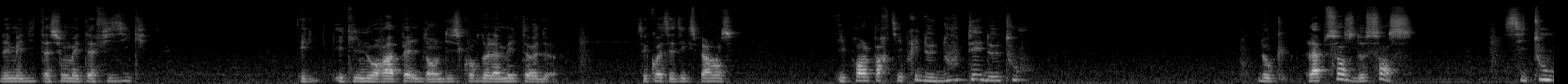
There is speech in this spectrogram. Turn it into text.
les méditations métaphysiques et, qu'il nous rappelle dans le discours de la méthode, c'est quoi cette expérience? Il prend le parti pris de douter de tout. Donc l'absence de sens. Si tout,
